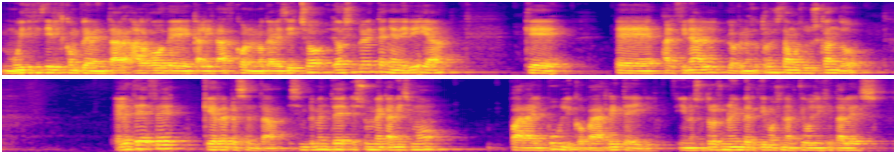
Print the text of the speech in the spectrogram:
muy difícil complementar algo de calidad con lo que habéis dicho. Yo simplemente añadiría que eh, al final lo que nosotros estamos buscando, el ETF, ¿qué representa? Simplemente es un mecanismo para el público, para retail, y nosotros no invertimos en activos digitales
